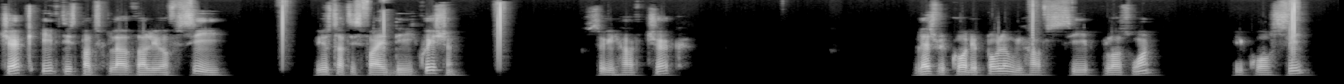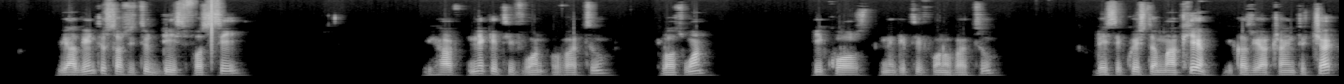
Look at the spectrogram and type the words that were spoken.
check if this particular value of c will satisfy the equation. So we have check. Let's recall the problem. We have c plus 1 equals c. We are going to substitute this for c. We have negative 1 over 2 plus 1 equals negative 1 over 2. There's a question mark here because we are trying to check.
